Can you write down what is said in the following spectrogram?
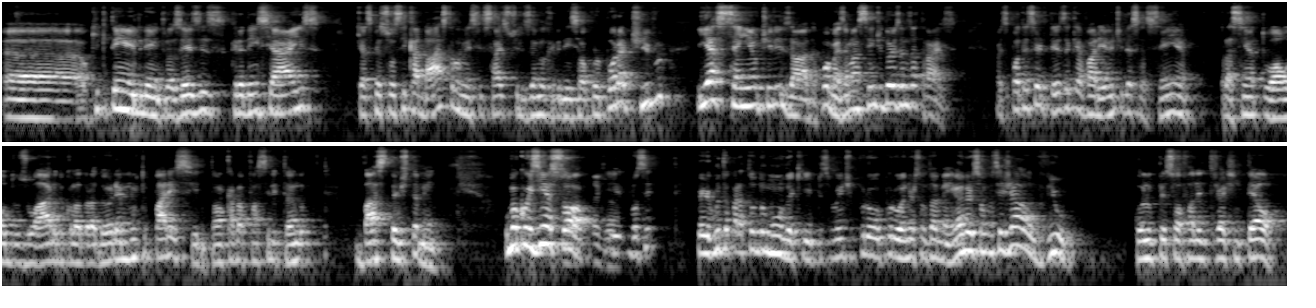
uh, o que, que tem ali dentro? Às vezes, credenciais que as pessoas se cadastram nesse site utilizando o credencial corporativo e a senha utilizada. Pô, mas é uma senha de dois anos atrás. Mas pode ter certeza que a variante dessa senha para a senha atual do usuário, do colaborador, é muito parecida. Então acaba facilitando bastante também. Uma coisinha só, que você pergunta para todo mundo aqui, principalmente para o Anderson também. Anderson, você já ouviu, quando o pessoal fala de Threat Intel,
